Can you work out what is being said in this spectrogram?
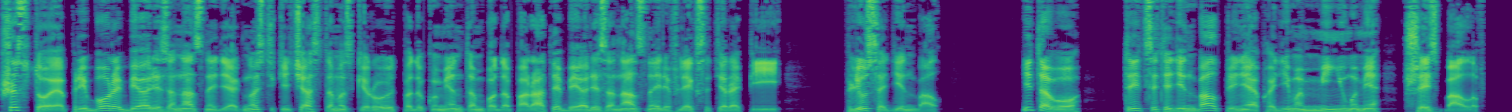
Шестое. Приборы биорезонансной диагностики часто маскируют по документам под аппараты биорезонансной рефлексотерапии. Плюс один балл. Итого 31 балл при необходимом минимуме в 6 баллов.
